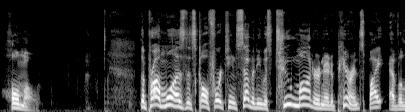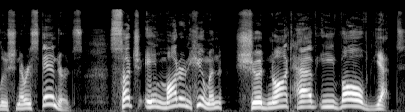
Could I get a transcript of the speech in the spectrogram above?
Homo. The problem was that Skull 1470 was too modern in appearance by evolutionary standards. Such a modern human should not have evolved yet.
